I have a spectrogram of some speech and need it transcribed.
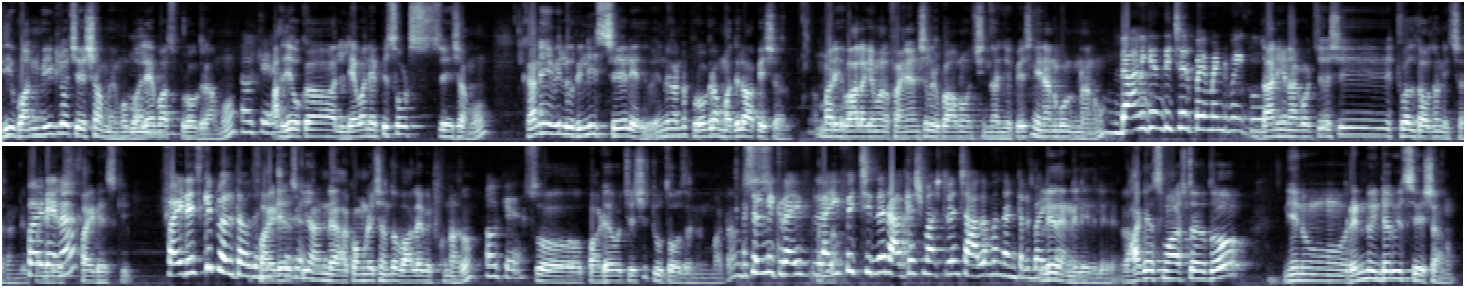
ఇది వన్ వీక్లో చేశాం మేము భలే బాస్ ప్రోగ్రాము. అది ఒక లెవెన్ ఎపిసోడ్స్ చేశాము. కానీ వీళ్ళు రిలీజ్ చేయలేదు. ఎందుకంటే ప్రోగ్రామ్ మధ్యలో ఆపేశారు. మరి వాళ్ళకి ఏమైనా ఫైనాన్షియల్ ప్రాబ్లం వచ్చిందని చెప్పేసి నేను అనుకుంటున్నాను. దానికి ఎంత ఇచ్చారు పేమెంట్ మీకు? దానికి నాకు వచ్చేసి ట్వెల్వ్ థౌసండ్ ఇచ్చారండి. Per day నా? ఫైవ్ ఫైవ్ డేస్కి ట్వెల్వ్ థౌసండ్ ఫైవ్ డేస్కి అండ్ అకామిడేషన్తో వాళ్ళే పెట్టుకున్నారు. ఓకే. సో పర్ డే వచ్చేసి టూ థౌజండ్ అనమాట అసలు మీకు లైఫ్ లైఫ్ ఇచ్చిందే రాకేష్ మాస్టర్ అని చాలా మంది అంటారు లేదండి లేదు లేదు. రాకేష్ మాస్టర్తో నేను రెండు ఇంటర్వ్యూస్ చేశాను.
